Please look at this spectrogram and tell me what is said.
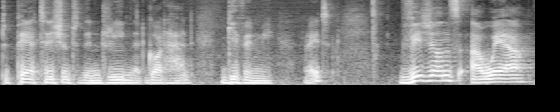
to pay attention to the dream that God had given me, right? Visions are where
